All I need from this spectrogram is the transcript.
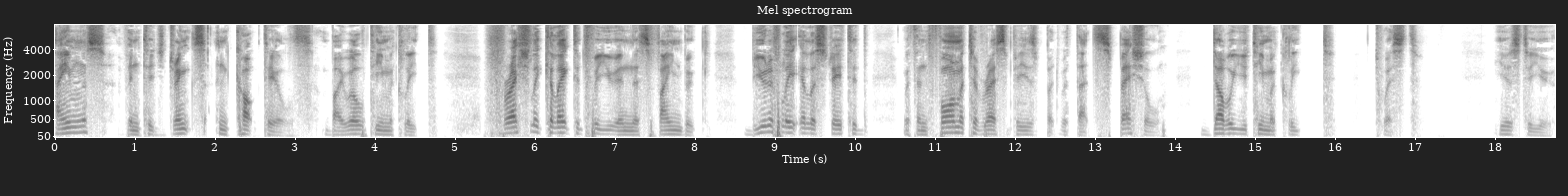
Timeless Vintage Drinks and Cocktails by Will T. McCleat. Freshly collected for you in this fine book, beautifully illustrated with informative recipes, but with that special W. T. McCleat twist. Here's to you.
